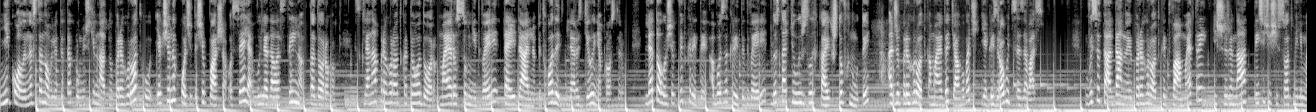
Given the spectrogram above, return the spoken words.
Ніколи не встановлюйте таку міжкімнатну перегородку, якщо не хочете, щоб ваша оселя виглядала стильно та дорого. Скляна перегородка Теодор має розсувні двері та ідеально підходить для розділення простору. Для того, щоб відкрити або закрити двері, достатньо лише злегка їх штовхнути, адже перегородка має дотягувач, який зробить це за вас. Висота даної перегородки 2 метри і ширина 1600 мм,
